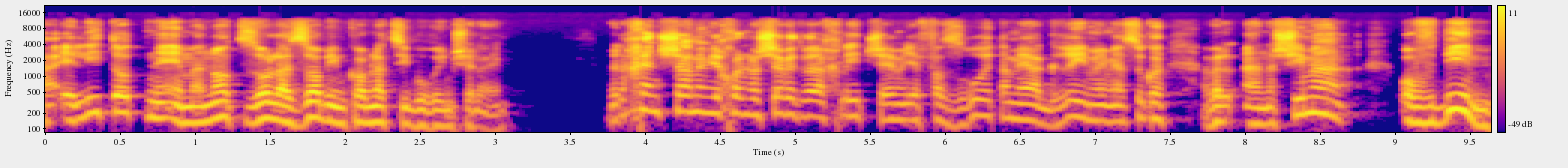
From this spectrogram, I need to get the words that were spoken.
האליטות נאמנות זו לזו במקום לציבורים שלהם. ולכן שם הם יכולים לשבת ולהחליט שהם יפזרו את המהגרים, הם יעשו כל... אבל האנשים העובדים,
